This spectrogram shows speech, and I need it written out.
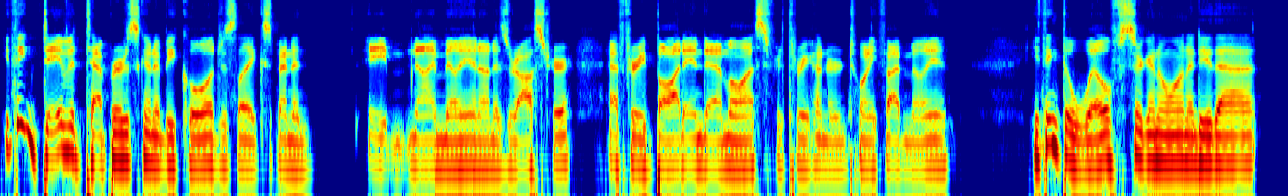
You think David Tepper is going to be cool, just like spending eight, nine million on his roster after he bought into MLS for 325 million? You think the Wilfs are going to want to do that?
